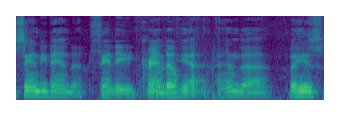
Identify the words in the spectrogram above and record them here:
Sandy Danda. Sandy Crando. Yeah, and uh, but he's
